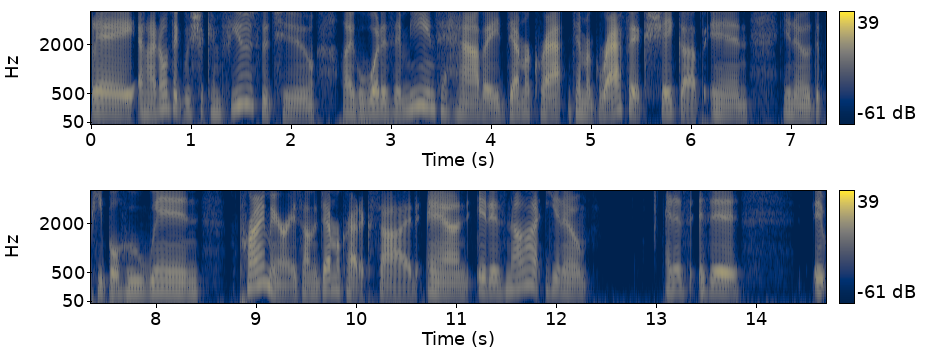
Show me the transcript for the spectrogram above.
a and I don't think we should confuse the two. Like what does it mean to have a Democrat demographic shakeup in, you know, the people who win primaries on the Democratic side? And it is not, you know, and is is it it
